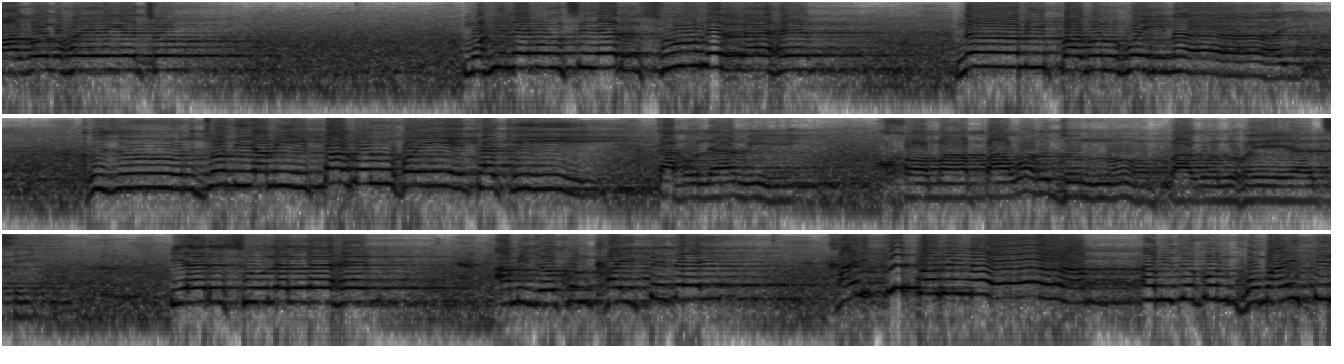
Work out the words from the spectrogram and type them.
পাগল হয়ে গেছো? মহিলা বলছে আর সুল না, আমি পাগল হই নাই। হুজুর, যদি আমি পাগল হয়ে থাকি, তাহলে আমি ক্ষমা পাওয়ার জন্য পাগল হয়ে আছি। ইয়ার সুল আমি যখন খাইতে যাই, খাইতে পারি না। আমি যখন ঘুমাইতে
